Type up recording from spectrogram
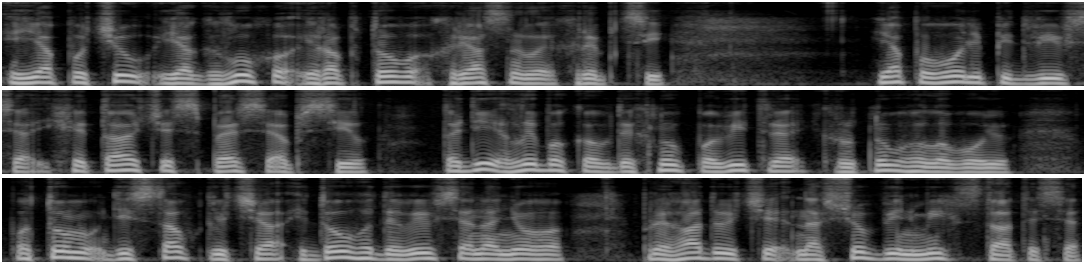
і я почув, як глухо і раптово хряснули хребці. Я поволі підвівся і, хитаючись, сперся об стіл. Тоді глибоко вдихнув повітря і крутнув головою. Потім дістав ключа і довго дивився на нього, пригадуючи, на що б він міг здатися.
